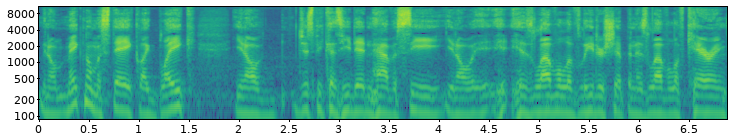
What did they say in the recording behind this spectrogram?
you know, make no mistake, like Blake, you know, just because he didn't have a C, you know, his level of leadership and his level of caring,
